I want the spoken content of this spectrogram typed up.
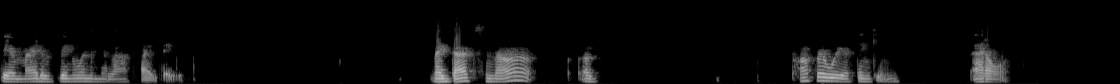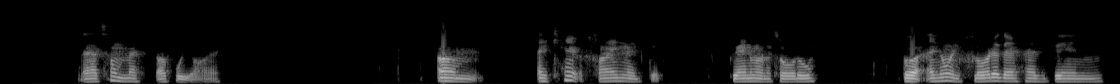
There might have been one in the last five days. Like that's not a proper way of thinking at all. That's how messed up we are. Um, I can't find like the grand amount of total, but I know in Florida there has been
